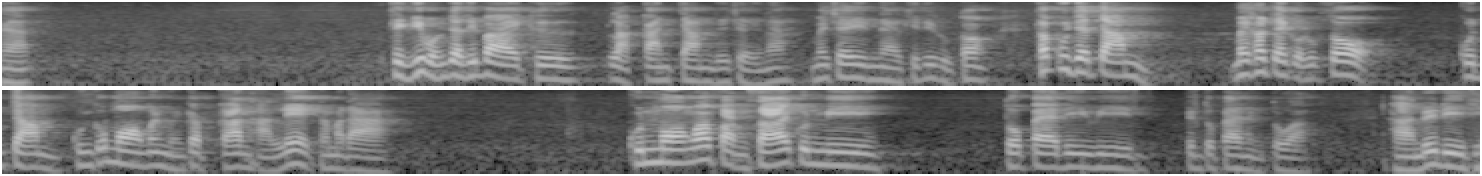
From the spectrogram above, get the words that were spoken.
นะฮะสิ่งที่ผมจะอธิบายคือหลักการจำเฉยๆนะ ไม่ใช่แนวคิดที่ถูกต้อง ถ้าคุณจะจำไม่เข้าใจกฎลูกโซ่ คุณจำคุณก็มองมันเหมือนกับการหาเลขธรรมดา คุณมองว่าฝั่งซ้ายคุณมีตัวแปร dv เป็นตัวแปรหนึ่งตัว หารด้วย dt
